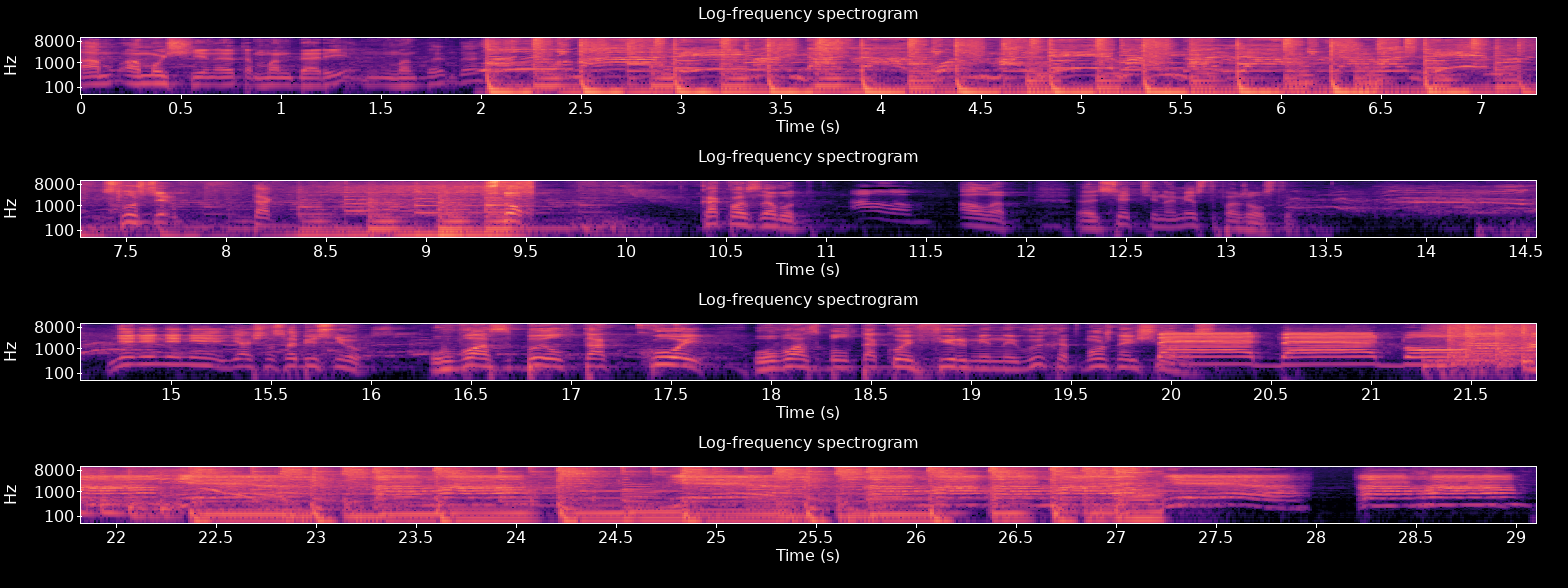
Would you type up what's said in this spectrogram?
А, а мужчина это мандарин? манда- да? Слушайте, так, стоп. Как вас зовут? Алло. Алла, э, сядьте на место, пожалуйста. Не-не-не, я сейчас объясню. У вас был такой, у вас был такой фирменный выход. Можно еще раз? Bad, bad boy. Yeah. Uh-huh. Yeah. Uh-huh, uh-huh. Yeah. Uh-huh.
